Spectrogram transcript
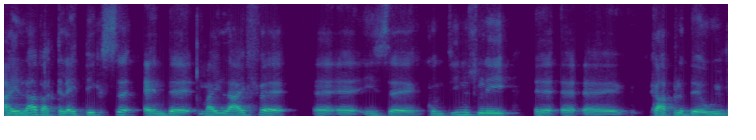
I love athletics, and my life Uh, uh, is uh, continuously uh, coupled with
